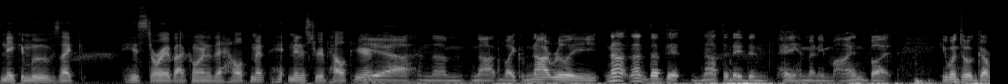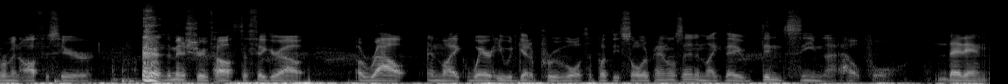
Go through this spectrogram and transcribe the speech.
making moves. Like his story about going to the health Ministry of Health here. Yeah, and um, not like not really not not that they, not that they didn't pay him any mind, but he went to a government office here, the Ministry of Health, to figure out a route and like where he would get approval to put these solar panels in, and like they didn't seem that helpful. They didn't.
